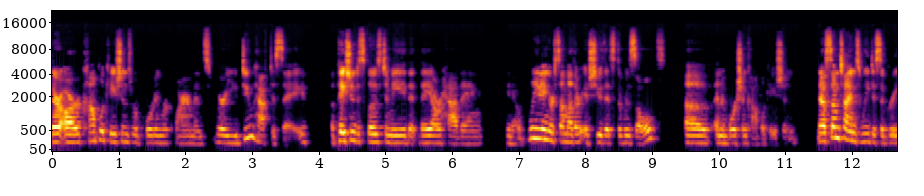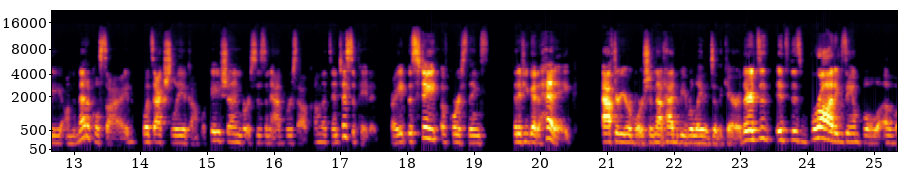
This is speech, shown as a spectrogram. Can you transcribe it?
There are complications reporting requirements where you do have to say, a patient disclosed to me that they are having, you know, bleeding or some other issue that's the result of an abortion complication. Now, sometimes we disagree on the medical side, what's actually a complication versus an adverse outcome that's anticipated, right? The state, of course, thinks that if you get a headache, after your abortion that had to be related to the care. There's a, it's this broad example of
